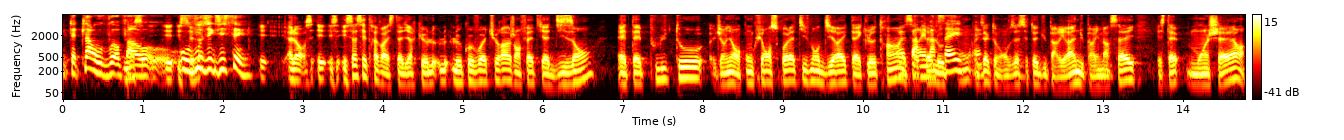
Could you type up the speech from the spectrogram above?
peut-être là où vous, enfin, Non, c'est- et- et où vous existez. Et, alors, et, ça, c'est très vrai. C'est-à-dire que le, le covoiturage, en fait, il y a 10 ans, était plutôt, j'ai envie de dire, en concurrence relativement directe avec le train. Ouais, Paris-Marseille, ouais. Exactement. On faisait, c'était du Paris-Rennes, du Paris-Marseille, et c'était moins cher.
